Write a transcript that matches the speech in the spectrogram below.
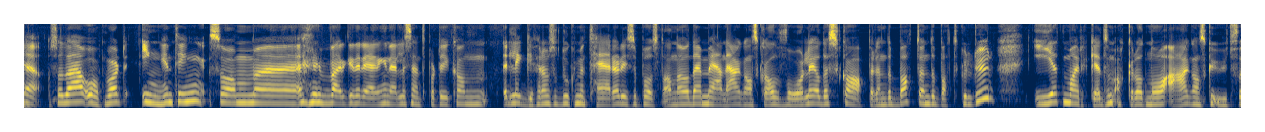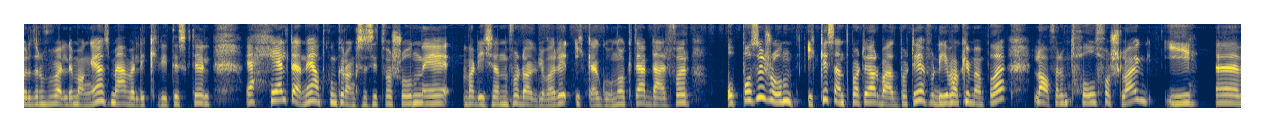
Ja, så Det er åpenbart ingenting som uh, verken regjeringen eller Senterpartiet kan legge frem som dokumenterer disse påstandene. og Det mener jeg er ganske alvorlig. og Det skaper en debatt og en debattkultur i et marked som akkurat nå er ganske utfordrende for veldig mange, som jeg er veldig kritisk til. Jeg er helt enig i at konkurransesituasjonen i verdikjeden for dagligvarer ikke er god nok. Det er derfor opposisjonen, ikke Senterpartiet og Arbeiderpartiet, for de var ikke med på det, la frem tolv forslag i,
